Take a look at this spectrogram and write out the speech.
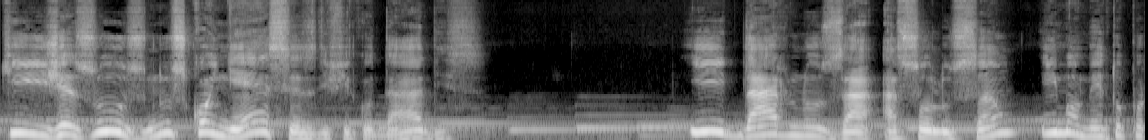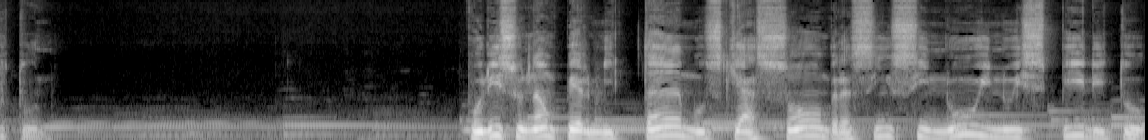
que Jesus nos conhece as dificuldades e dar-nos-á a solução em momento oportuno. Por isso, não permitamos que a sombra se insinue no espírito,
